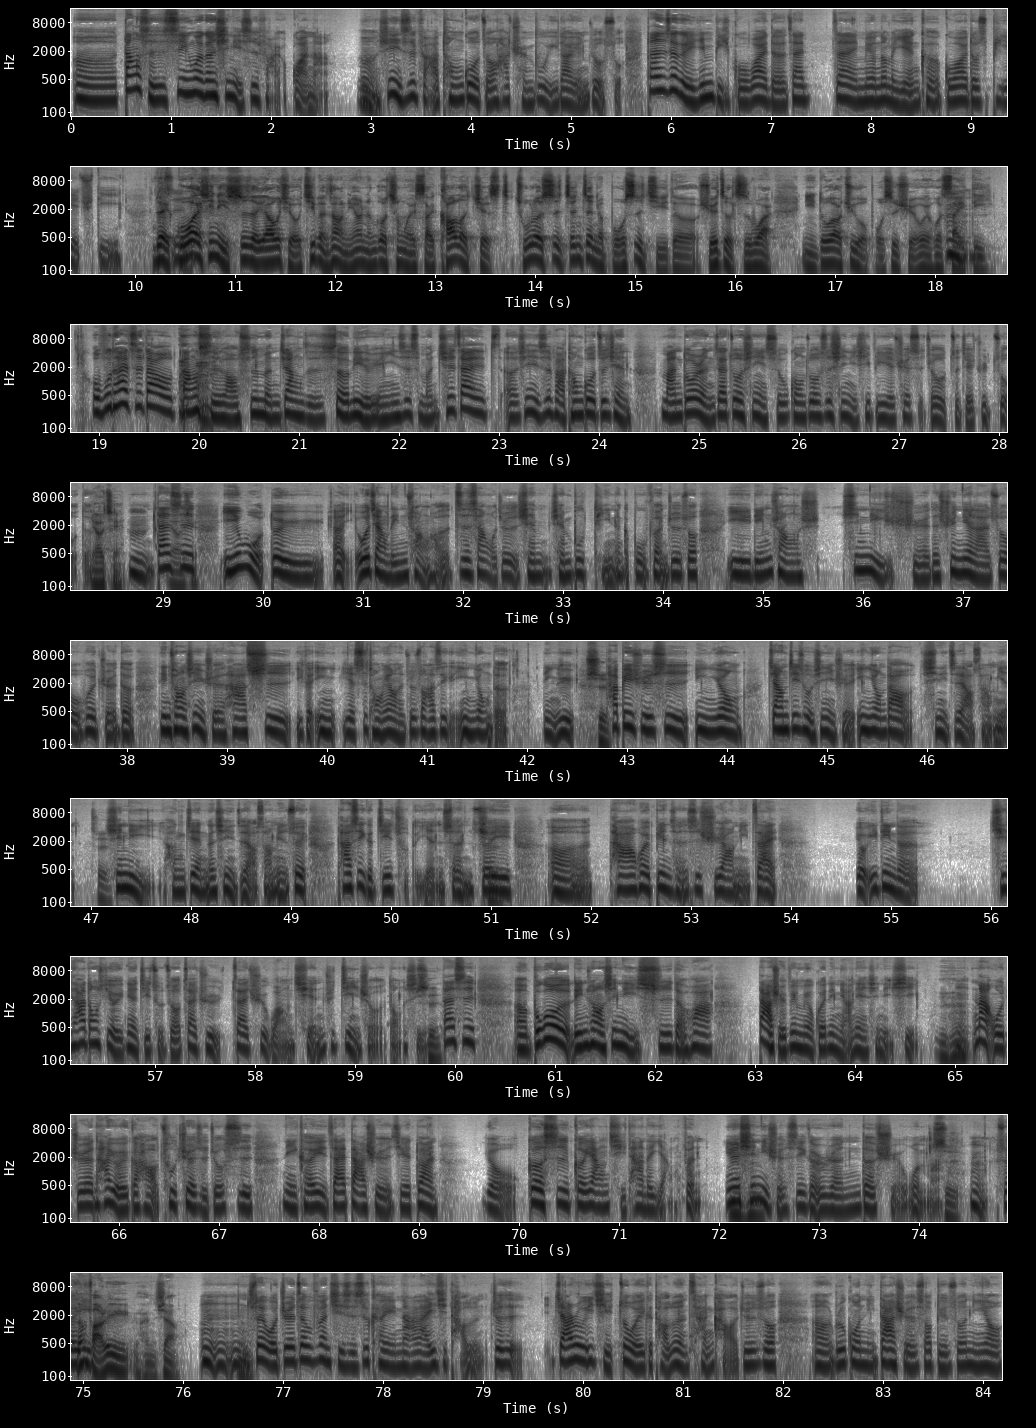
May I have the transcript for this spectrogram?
呃，当时是因为跟心理师法有关啊。嗯，嗯心理师法通过之后，它全部移到研究所，但是这个已经比国外的在在没有那么严苛，国外都是 PhD。对，是国外心理师的要求，基本上你要能够称为 psychologist，除了是真正的博士级的学者之外，你都要具有博士学位或 PsyD。我不太知道当时老师们这样子设立的原因是什么。其实在，呃心理师法通过之前，蛮多人在做心理实务工作，是心理系毕业，确实就直接去做的。了解，嗯，但是以我对于呃，我讲临床好的，智商我就是先先不提那个部分，就是说以临床学心理学的训练来说，我会觉得临床心理学它是一个应，也是同样的，就是说它是一个应用的领域，是。它必须是应用将基础心理学应用到心理治疗上面，心理横件跟心理治疗上面，所以它是一个基础的延伸，所以呃，它会变成是需要你在有一定的其他东西有一定的基础之后，再去再去往前去进修的东西。是。但是呃，不过临床心理师的话，大学并没有规定你要念心理系。嗯，那我觉得它有一个好处，确实就是你可以在大学阶段有各式各样其他的养分，因为心理学是一个人的学问嘛。是嗯，所以跟法律很像。嗯嗯嗯嗯，所以我觉得这部分其实是可以拿来一起讨论，就是加入一起作为一个讨论的参考。就是说，呃，如果你大学的时候，比如说你有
